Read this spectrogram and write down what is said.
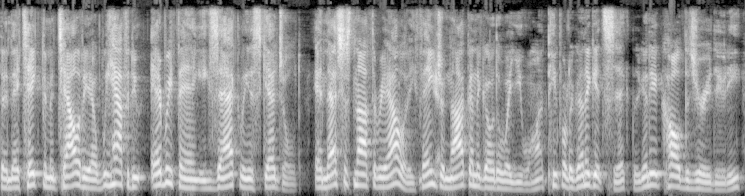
then they take the mentality of we have to do everything exactly as scheduled And that's just not the reality. Things yeah. are not going to go the way you want. People are going to get sick. They're going to get called to jury duty.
